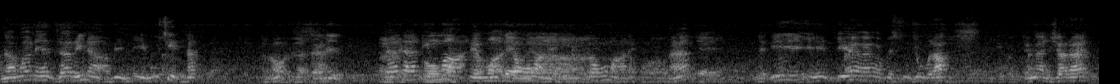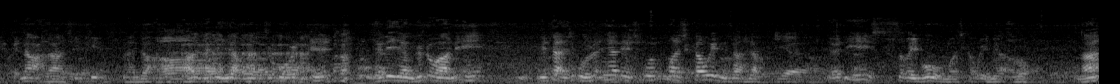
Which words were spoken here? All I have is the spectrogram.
namanya Zarina binti Husin lah. No. Dia ada lima dia mau tahu rumah ni, tahu rumah ni. Ha? Ya ya. Jadi dia bersetuju pula dengan syarat kena lah sikit ada. Ah. Jadi yang nak sebut ni, jadi yang kedua ni kita sebutnya dia sebut mas kahwin sahaja. Ya. Jadi seribu mas kahwin ya Allah. Nah,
